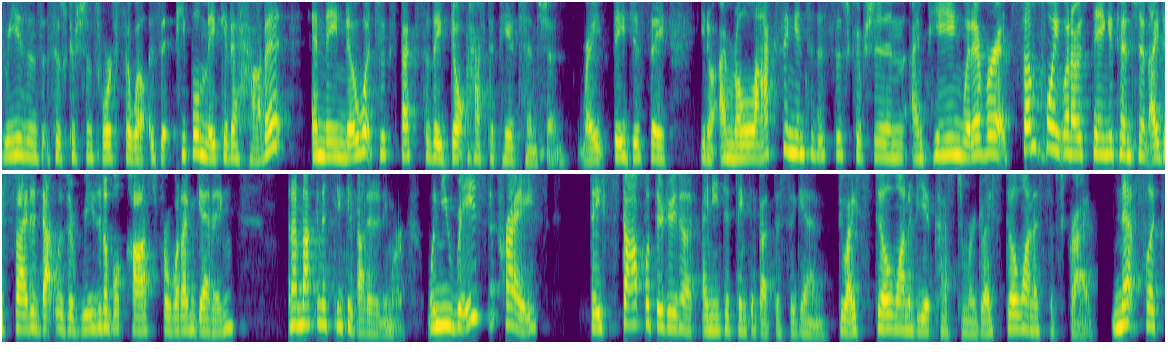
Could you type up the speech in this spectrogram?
reasons that subscriptions work so well is that people make it a habit and they know what to expect so they don't have to pay attention, right? They just say, you know, I'm relaxing into this subscription. I'm paying whatever. At some point when I was paying attention, I decided that was a reasonable cost for what I'm getting. And I'm not going to think about it anymore. When you raise the price, they stop what they're doing. They're like, I need to think about this again. Do I still want to be a customer? Do I still want to subscribe? Netflix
